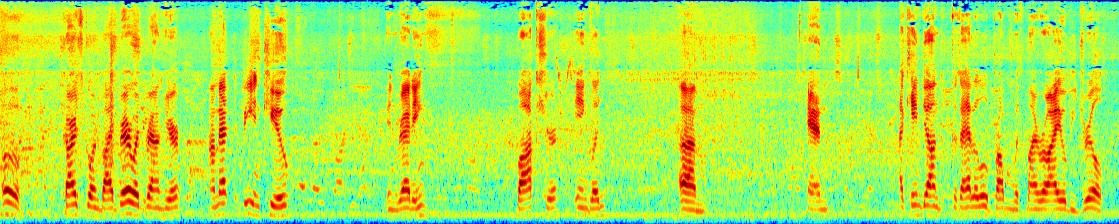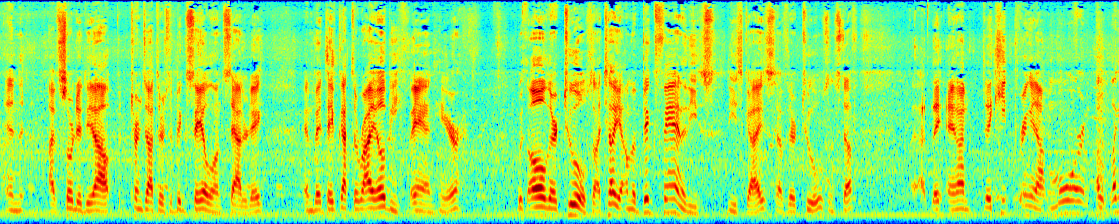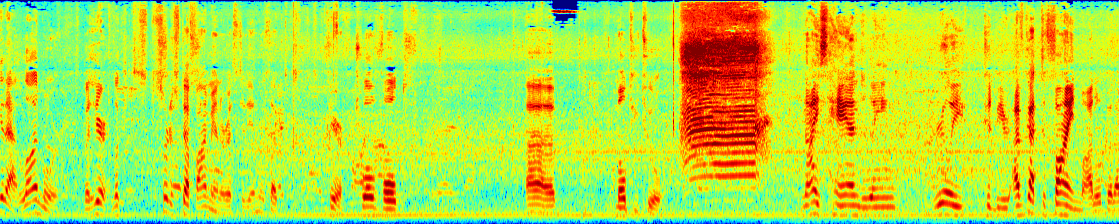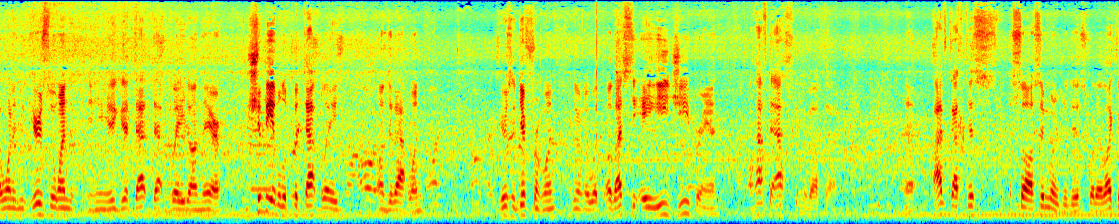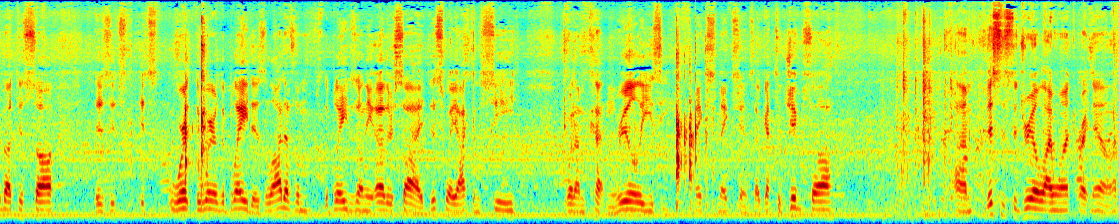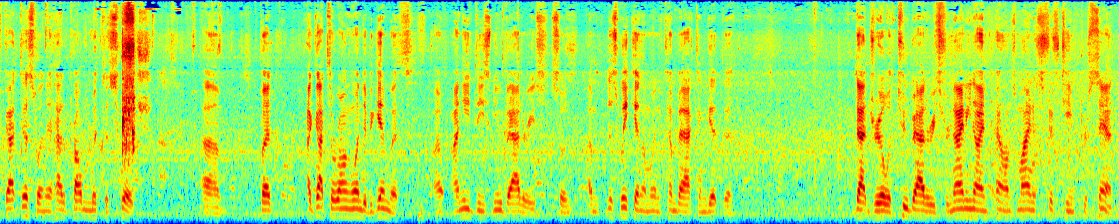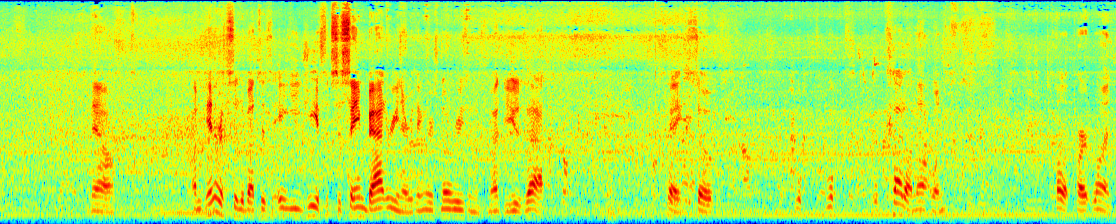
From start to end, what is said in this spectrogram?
Oh, cars going by. Bearwood Brown here. I'm at the B&Q in Reading, Berkshire, England. Um, and I came down because I had a little problem with my Ryobi drill, and I've sorted it out. It turns out there's a big sale on Saturday, and but they've got the Ryobi van here with all their tools. I tell you, I'm a big fan of these these guys, of their tools and stuff. Uh, they, and I'm, they keep bringing out more. Oh, look at that lawnmower. But here, look, sort of stuff I'm interested in. It's like here, 12 volt uh, multi tool. Nice handling. Really could be. I've got the fine model, but I want to. Here's the one. You get that that blade on there. You should be able to put that blade onto that one. Here's a different one. I don't know what. Oh, that's the AEG brand. I'll have to ask him about that. Now, I've got this saw similar to this. What I like about this saw is it's it's where the where the blade is. A lot of them, the blade is on the other side. This way, I can see what I'm cutting real easy. Makes makes sense. I've got the jigsaw. Um, this is the drill I want right now. I've got this one. It had a problem with the switch, um, but I got the wrong one to begin with. I, I need these new batteries. So um, this weekend I'm going to come back and get the that drill with two batteries for 99 pounds minus 15%. Now, I'm interested about this AEG. If it's the same battery and everything, there's no reason not to use that. Okay, so we'll, we'll, we'll cut on that one. Call it part one.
